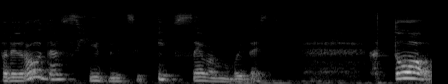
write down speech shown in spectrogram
природа східниці і все вам видасть. Хто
